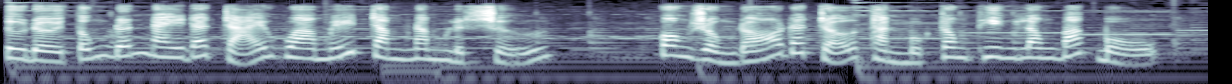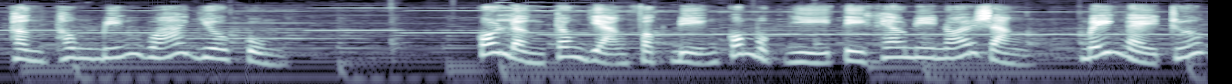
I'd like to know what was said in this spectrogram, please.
Từ đời tống đến nay đã trải qua mấy trăm năm lịch sử. Con rồng đó đã trở thành một trong thiên long bát bộ, thần thông biến hóa vô cùng. Có lần trong dạng phật điện có một vị tỳ kheo ni nói rằng, mấy ngày trước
